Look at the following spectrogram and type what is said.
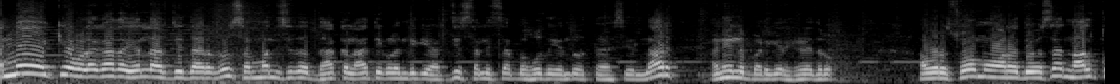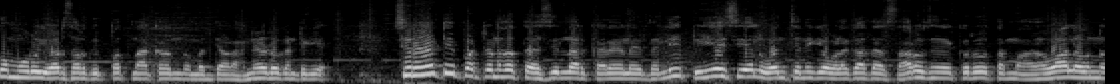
ಅನ್ಯಾಯಕ್ಕೆ ಒಳಗಾದ ಎಲ್ಲ ಅರ್ಜಿದಾರರು ಸಂಬಂಧಿಸಿದ ದಾಖಲಾತಿಗಳೊಂದಿಗೆ ಅರ್ಜಿ ಸಲ್ಲಿಸಬಹುದು ಎಂದು ತಹಸೀಲ್ದಾರ್ ಅನಿಲ್ ಬಡಿಗೇರ್ ಹೇಳಿದರು. ಅವರು ಸೋಮವಾರ ದಿವಸ ನಾಲ್ಕು ಮೂರು ಎರಡು ಸಾವಿರದ ಇಪ್ಪತ್ನಾಲ್ಕರಂದು ಮಧ್ಯಾಹ್ನ ಹನ್ನೆರಡು ಗಂಟೆಗೆ ಶಿರಹಟ್ಟಿ ಪಟ್ಟಣದ ತಹಸೀಲ್ದಾರ್ ಕಾರ್ಯಾಲಯದಲ್ಲಿ ಪಿಎಸಿಎಲ್ ವಂಚನೆಗೆ ಒಳಗಾದ ಸಾರ್ವಜನಿಕರು ತಮ್ಮ ಅಹವಾಲವನ್ನು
